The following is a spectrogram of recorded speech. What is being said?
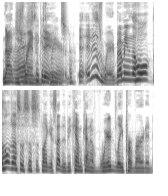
not Yeah, just just random it's dudes. weird. It, it is weird, but I mean the whole the whole justice system, like I said, has become kind of weirdly perverted,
